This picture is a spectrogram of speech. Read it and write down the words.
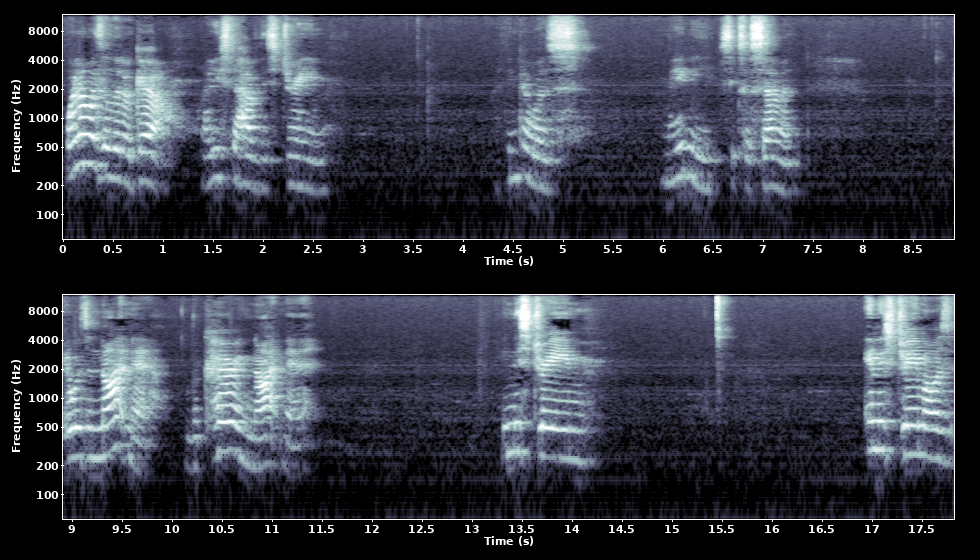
When I was a little girl, I used to have this dream. I think I was maybe six or seven. It was a nightmare, a recurring nightmare. In this dream, in this dream, I was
